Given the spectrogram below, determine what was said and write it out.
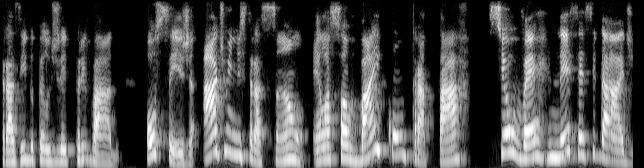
trazido pelo direito privado. Ou seja, a administração, ela só vai contratar se houver necessidade.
